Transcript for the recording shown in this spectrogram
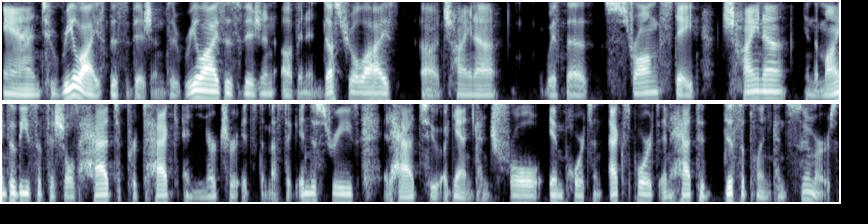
and to realize this vision, to realize this vision of an industrialized uh, China with a strong state, China, in the minds of these officials, had to protect and nurture its domestic industries. It had to, again, control imports and exports, and had to discipline consumers,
